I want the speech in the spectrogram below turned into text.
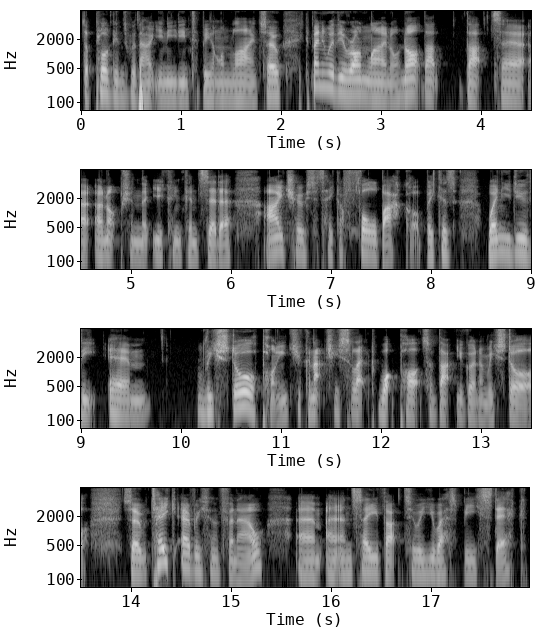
the plugins without you needing to be online. So depending whether you're online or not, that that's uh, an option that you can consider. I chose to take a full backup because when you do the um, restore point, you can actually select what parts of that you're going to restore. So take everything for now um, and, save that to a USB stick.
